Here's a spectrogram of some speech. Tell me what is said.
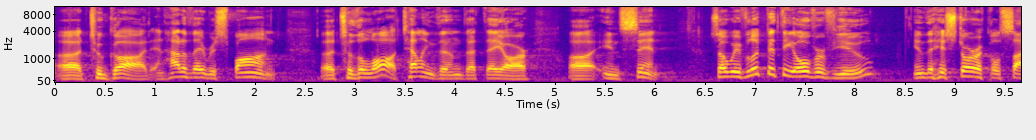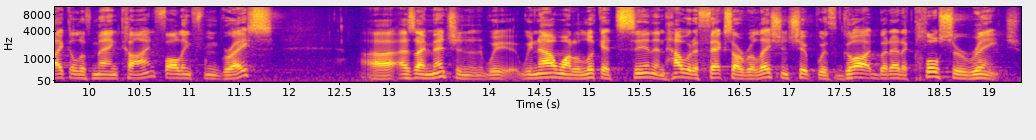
uh, to God and how do they respond uh, to the law telling them that they are uh, in sin? So we've looked at the overview in the historical cycle of mankind falling from grace. Uh, as I mentioned, we, we now want to look at sin and how it affects our relationship with God, but at a closer range.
